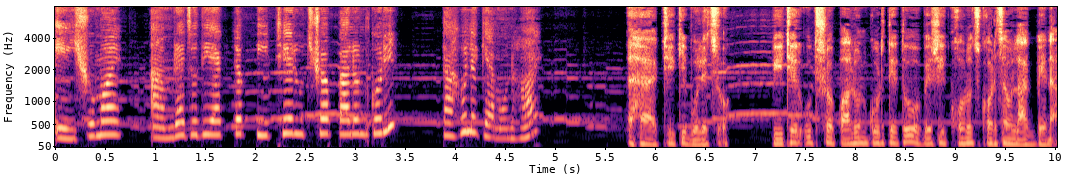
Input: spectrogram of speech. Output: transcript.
এই সময় আমরা যদি একটা পিঠের উৎসব পালন করি তাহলে কেমন হয়? হ্যাঁ ঠিকই বলেছ। পিঠের উৎসব পালন করতে তো বেশি খরচ খরচাও লাগবে না।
